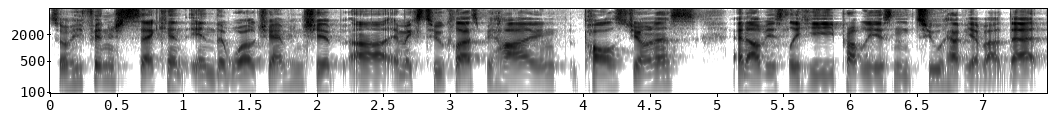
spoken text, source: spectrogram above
So he finished second in the World Championship uh, MX2 class behind Pauls Jonass, and obviously he probably isn't too happy about that.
